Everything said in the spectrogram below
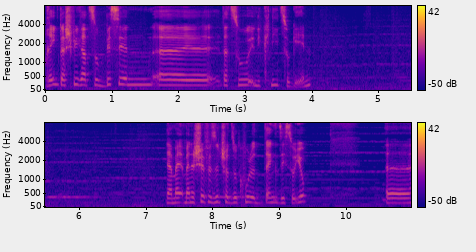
bringt das Spiel gerade so ein bisschen äh, dazu, in die Knie zu gehen. Ja, meine Schiffe sind schon so cool und denken sich so, jupp, äh,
